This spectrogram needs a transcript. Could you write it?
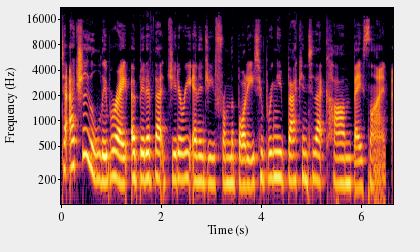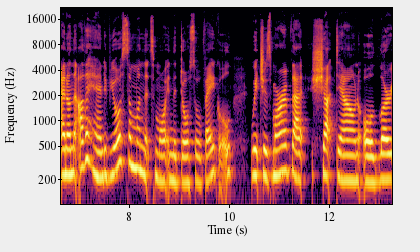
to actually liberate a bit of that jittery energy from the body to bring you back into that calm baseline. And on the other hand, if you're someone that's more in the dorsal vagal, which is more of that shutdown or low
